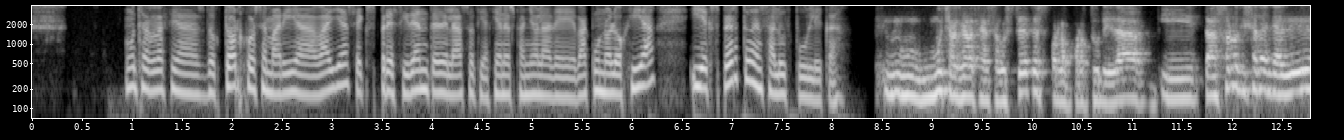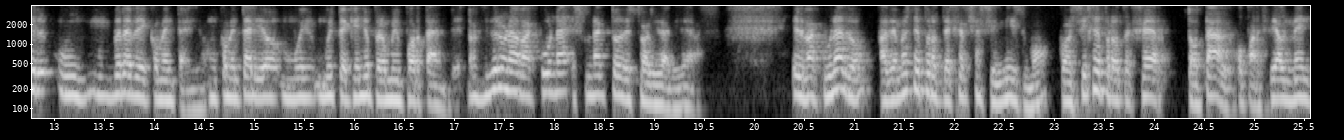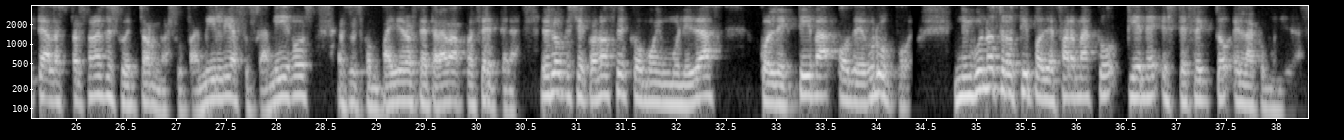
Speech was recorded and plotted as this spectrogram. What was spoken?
Muchas gracias, doctor José María Vallas, expresidente de la Asociación Española de Vacunología y experto en salud pública. Muchas gracias a ustedes por la oportunidad y tan solo quisiera añadir un breve comentario, un comentario muy, muy pequeño pero muy importante. Recibir una vacuna es un acto de solidaridad. El vacunado, además de protegerse a sí mismo, consigue proteger total o parcialmente a las personas de su entorno, a su familia, a sus amigos, a sus compañeros de trabajo, etc. Es lo que se conoce como inmunidad colectiva o de grupo. Ningún otro tipo de fármaco tiene este efecto en la comunidad.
